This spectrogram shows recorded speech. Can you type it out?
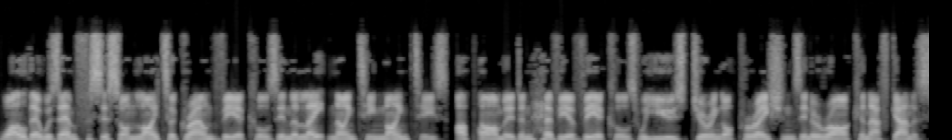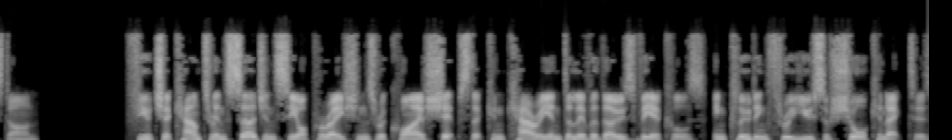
While there was emphasis on lighter ground vehicles in the late 1990s, up-armored and heavier vehicles were used during operations in Iraq and Afghanistan. Future counterinsurgency operations require ships that can carry and deliver those vehicles, including through use of shore connectors.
